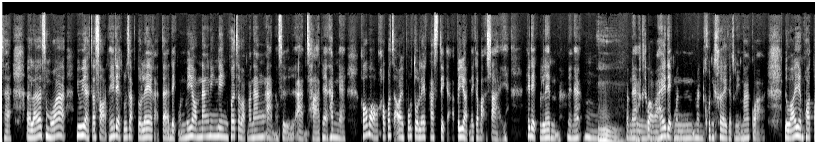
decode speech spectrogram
ใช่แล้วสมมติว่า you อยากจะสอนให้เด็กรู้จักตัวเลขอะแต่เด็กมันไม่ยอมนั่งนิ่งๆ เพื่อจะแบบมานั่งอ่านหนังสือหรืออ่านชาร์ตเนี่ยทำไงเขาบอกเขาก็จะเอาไอ้พวกตัวเลขพลาสติกอะไปหยอดในกระบะทรายให้เด็กมันเล่นเลยนะแบบนี้คือแบบว่าให้เด็กมันมันคุ้นเคยกับตรงนี้มากกว่า หรือว่าอย่างพอโต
